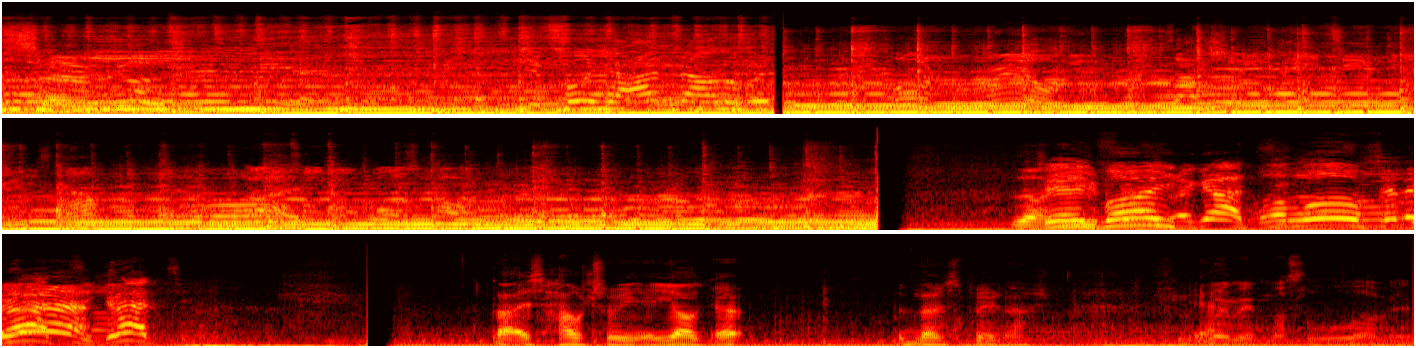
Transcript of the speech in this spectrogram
So good. You put your hand down the window. Unreal. It's actually 18 degrees now. Look, Cheers, new boy. Ragazzi. One love. Grazie, grazie. That is how to eat a yogurt with no spoon, Ash. Yeah. Women must love it.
